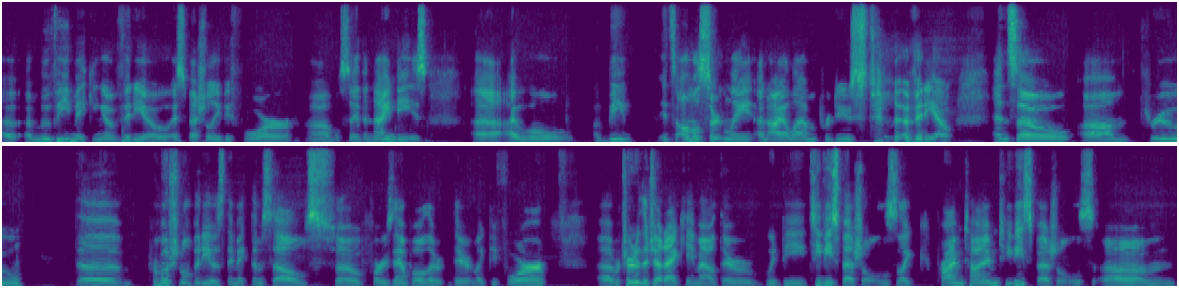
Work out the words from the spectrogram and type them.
a, a, movie making a video, especially before uh, we'll say the '90s, uh, I will be it's almost certainly an ILM produced a video, and so um, through the promotional videos they make themselves. So, for example, they're, they're like before uh, Return of the Jedi came out, there would be TV specials, like primetime TV specials. Um,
